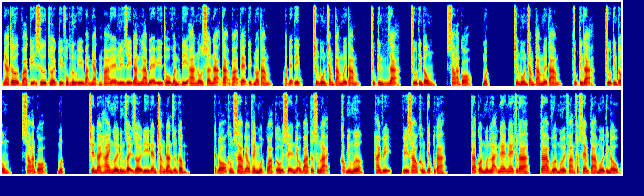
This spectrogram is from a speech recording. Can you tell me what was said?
nhà thơ và kỹ sư thời kỳ phục hưng ý bản nhạc mà hệ lụy dị đàn là bệ ý thổ vần piano sơn nạ tạ vạ kệ tịt no tám, bắt đệ tịt, chương bốn trăm tám mươi tám, trục tinh giả, chú tinh công, sao hẳn cỏ một. Chương bốn trăm tám mươi tám, trục tinh giả, chú tinh công, sao hẳn cỏ một. Trên đài hai người đứng dậy rời đi đen trắng đàn dương cầm. Cách đó không xa béo thành một quả cầu sệ nẹo bá tức xông lại, khóc như mưa, hai vị, vì sao không tiếp tục à? ta còn muốn lại nghe nghe chút ta ta vừa mới phảng phất xem ta mối tình đầu.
